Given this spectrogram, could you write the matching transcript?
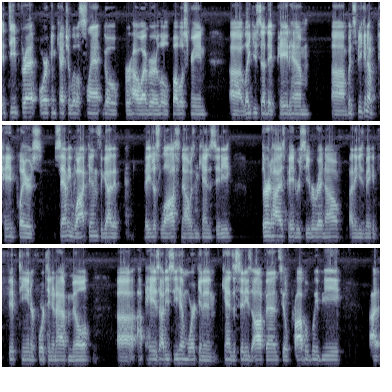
A deep threat or can catch a little slant, go for however, a little bubble screen. Uh, like you said, they paid him. Um, but speaking of paid players, Sammy Watkins, the guy that they just lost, now is in Kansas City. Third highest paid receiver right now. I think he's making 15 or 14 and a half mil. Uh, Hayes, how do you see him working in Kansas City's offense? He'll probably be, I,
